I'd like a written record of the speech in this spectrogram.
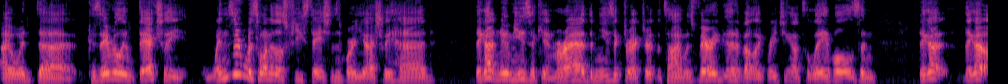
I would because they really they actually Windsor was one of those few stations where you actually had they got new music in. Murad, the music director at the time, was very good about like reaching out to labels and they got they got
